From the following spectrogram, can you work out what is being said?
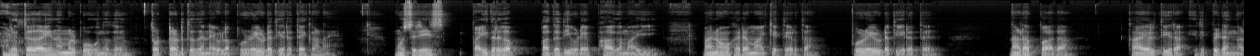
അടുത്തതായി നമ്മൾ പോകുന്നത് തൊട്ടടുത്ത് തന്നെയുള്ള പുഴയുടെ തീരത്തേക്കാണ്. മുസിരീസ് പൈതൃക പദ്ധതിയുടെ ഭാഗമായി മനോഹരമാക്കി തീർത്ത പുഴയുടെ തീരത്ത് നടപ്പാത കായൽ തീര ഇരിപ്പിടങ്ങൾ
